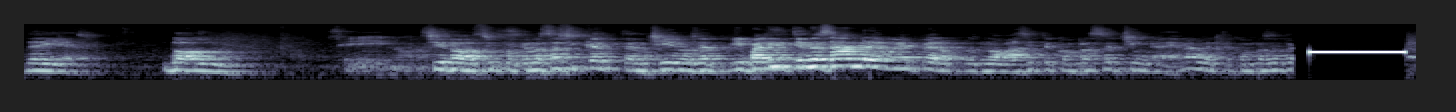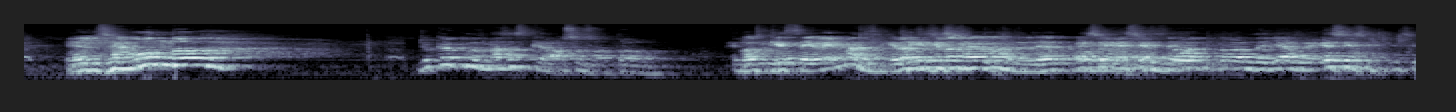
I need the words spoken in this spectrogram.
De 10. Dos, güey. Sí, no. Sí, dos, sí, porque no está así que tan chido. O sea, igual tienes hambre, güey, pero pues no vas y te compras esa chingadera, güey. Te compras otra. El segundo, Yo creo que los más asquerosos son todo. El- los que se ven más asquerosos Sí, que sí, no sí. sabemos en realidad Ese, son. ese, no, no, el de allá, güey. Ese, ese, ese, ese,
